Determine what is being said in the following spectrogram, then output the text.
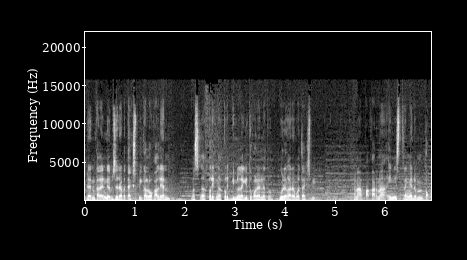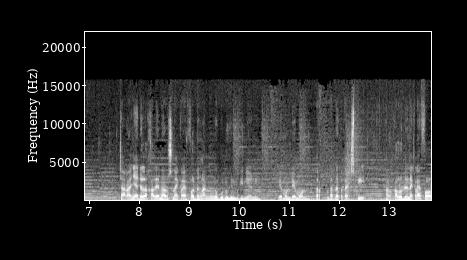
dan kalian nggak bisa dapat XP kalau kalian ngeklik ngeklik gini lagi tuh kalian tuh. Gue udah nggak dapat XP. Kenapa? Karena ini strengthnya udah mentok. Caranya adalah kalian harus naik level dengan ngebunuhin beginian nih, demon-demon. Ntar, ntar dapat XP. Kalau udah naik level,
